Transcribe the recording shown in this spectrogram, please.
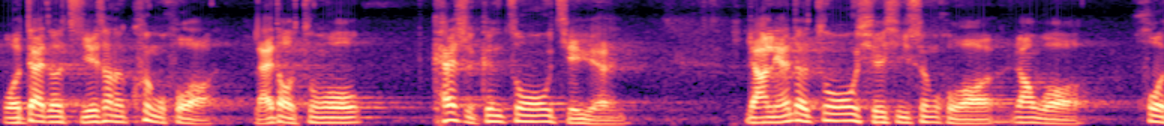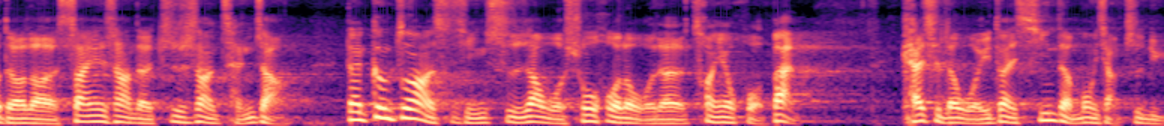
我带着职业上的困惑来到中欧，开始跟中欧结缘。两年的中欧学习生活让我获得了商业上的知识上成长。但更重要的事情是，让我收获了我的创业伙伴，开始了我一段新的梦想之旅。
